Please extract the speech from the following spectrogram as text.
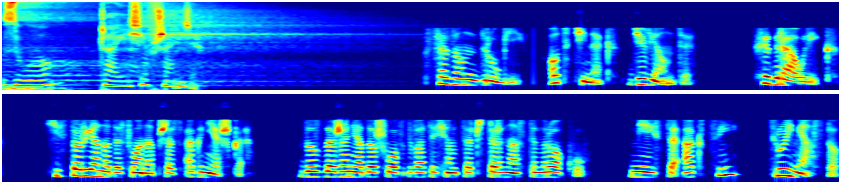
Zło czai się wszędzie. Sezon drugi. Odcinek dziewiąty. Hydraulik. Historia nadesłana przez Agnieszkę. Do zdarzenia doszło w 2014 roku. Miejsce akcji Trójmiasto.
